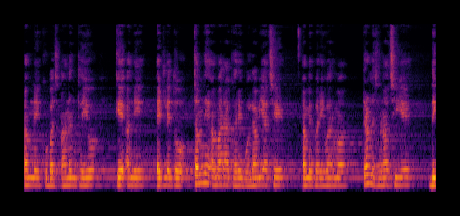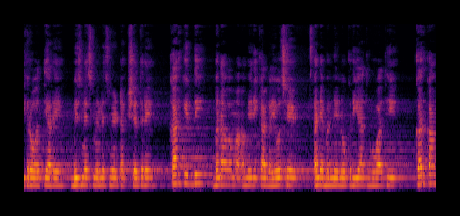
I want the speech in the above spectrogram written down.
અમને ખૂબ જ આનંદ થયો કે અને એટલે તો તમને અમારા ઘરે બોલાવ્યા છે. અમે પરિવારમાં ત્રણ જણા છીએ. દીકરો અત્યારે બિઝનેસ મેનેજમેન્ટ ક્ષેત્રે કારકિર્દી બનાવવામાં અમેરિકા ગયો છે અને બંને નોકરિયાત હોવાથી ઘરકામ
